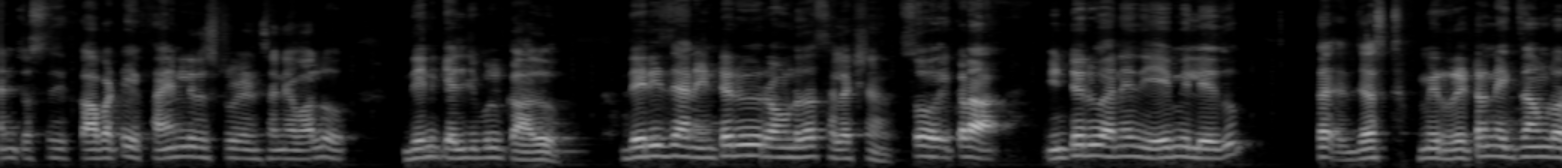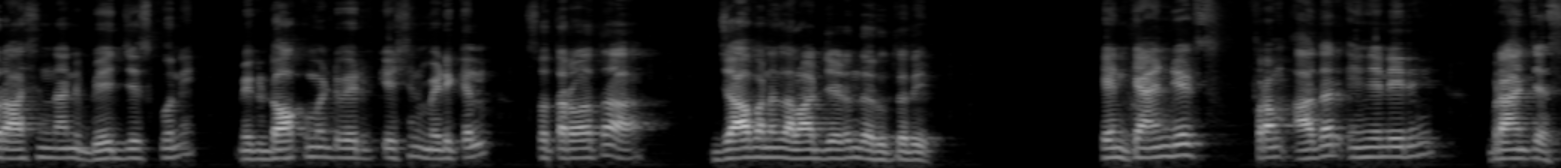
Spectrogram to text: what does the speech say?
అని వస్తుంది కాబట్టి ఫైనల్ ఇయర్ స్టూడెంట్స్ అనేవాళ్ళు దీనికి ఎలిజిబుల్ కాదు. There is an interview round the selection. So ఇక్కడ ఇంటర్వ్యూ అనేది ఏమీ లేదు. జస్ట్ మీరు రిటర్న్ ఎగ్జామ్లో రాసిన దాన్ని బేస్ చేసుకొని మీకు డాక్యుమెంట్ వెరిఫికేషన్ మెడికల్. సో తర్వాత జాబ్ అనేది అలాట్ చేయడం జరుగుతుంది. Can candidates from other engineering branches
